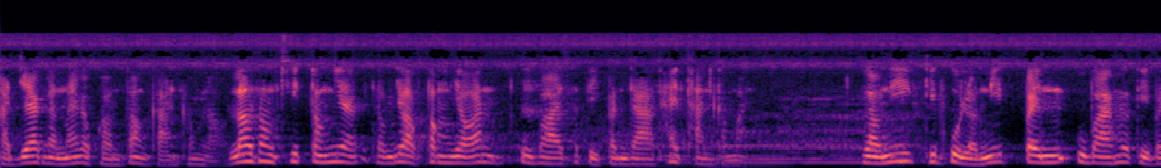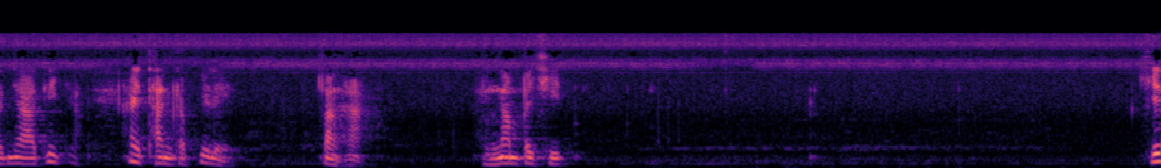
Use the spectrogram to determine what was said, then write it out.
ขัดแย้งกันไหมกับความต้องการของเรา เราต้องคิดต้องแยกต้องยอกต้องย้อนอุบายสติปัญญาให้ทันกับมัน เหล่านี้ที่พูดเหล่านี้เป็นอุบายสติปัญญาที่จะให้ทันกับกิเลสต่างหากนำไปคิด คิด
